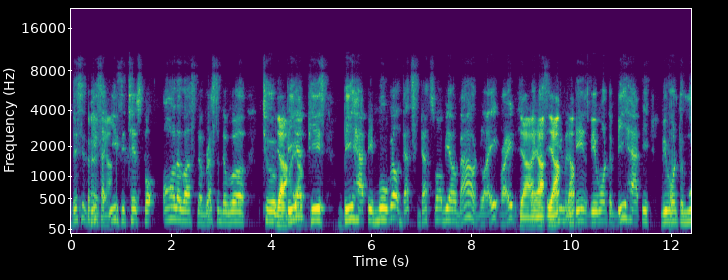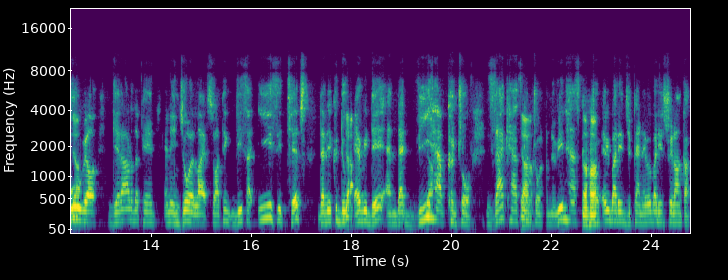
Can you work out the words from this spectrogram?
This is these Yeah. are easy tips for all of us, the rest of the world, to Yeah, be at peace, be happy, move well. That's that's what we are about, right? Right? Yeah, Like, yeah, yeah, Human beings, we want to be happy, we want to move well, get out of the pain, and enjoy life. So I think these are easy tips that we could do every day, and that we have control. Zach has control. Naveen has Uh-huh. control. Everybody in Japan, everybody in Sri Lanka,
